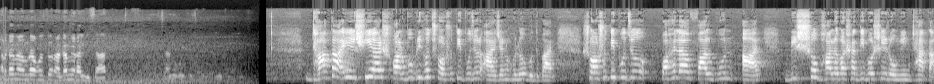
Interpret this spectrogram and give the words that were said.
ম্যাডামে আমরা হয়তো আগামীকাল বিচার ঢাকায় এশিয়ার সর্ববৃহৎ সরস্বতী পুজোর আয়োজন হলো বুধবার। সরস্বতী পুজো, পহেলা ফাল্গুন আর বিশ্ব ভালোবাসা দিবসে রঙিন ঢাকা।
